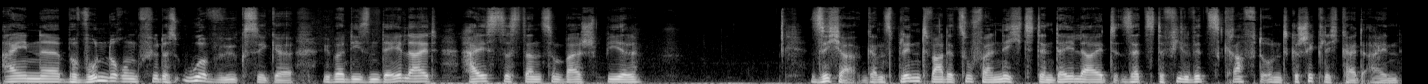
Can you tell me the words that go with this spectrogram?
eine Bewunderung für das Urwüchsige. Über diesen Daylight heißt es dann zum Beispiel, Sicher, ganz blind war der Zufall nicht, denn Daylight setzte viel Witz, Kraft und Geschicklichkeit ein,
